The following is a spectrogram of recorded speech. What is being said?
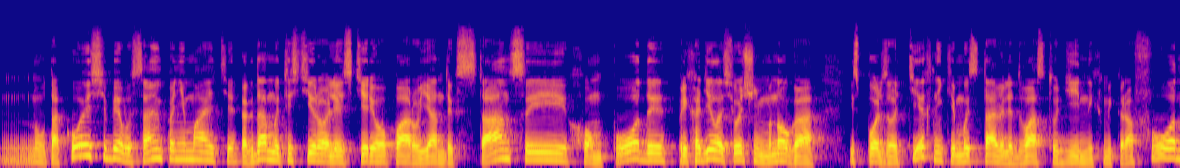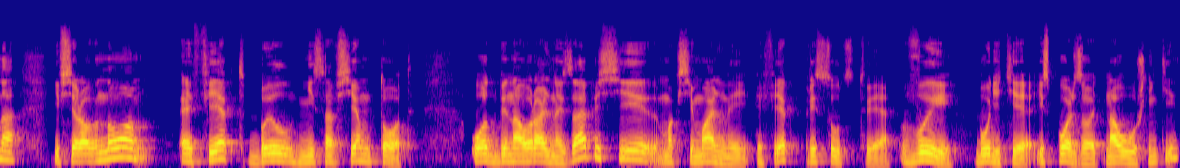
ну, такое себе, вы сами понимаете. Когда мы тестировали стереопару Яндекс станции, хомподы, приходилось очень много использовать техники. Мы ставили два студийных микрофона, и все равно эффект был не совсем тот. От бинауральной записи максимальный эффект присутствия. Вы будете использовать наушники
